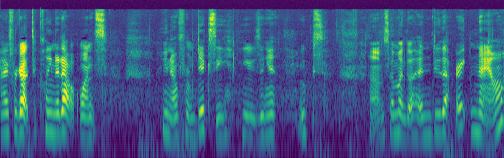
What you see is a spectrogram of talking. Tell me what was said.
I forgot to clean it out once, you know, from Dixie using it. Oops. Um, so I'm gonna go ahead and do that right now.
